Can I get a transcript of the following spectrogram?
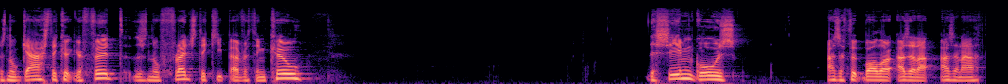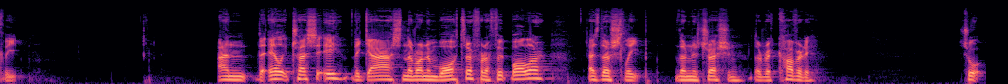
There's no gas to cook your food. There's no fridge to keep everything cool. The same goes as a footballer, as a as an athlete. And the electricity, the gas, and the running water for a footballer is their sleep, their nutrition, their recovery. So,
